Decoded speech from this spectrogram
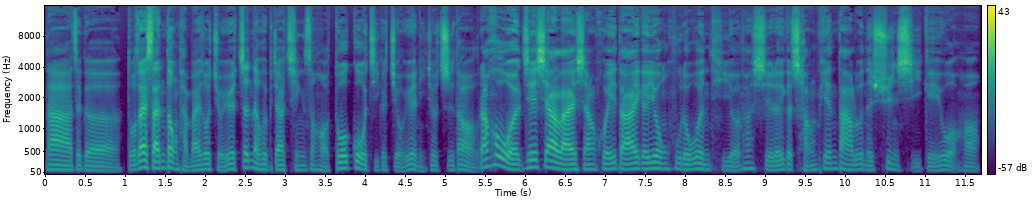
那这个躲在山洞，坦白说，九月真的会比较轻松哈。多过几个九月你就知道了。然后我接下来想回答一个用户的问题哦，他写了一个长篇大论的讯息给我哈。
